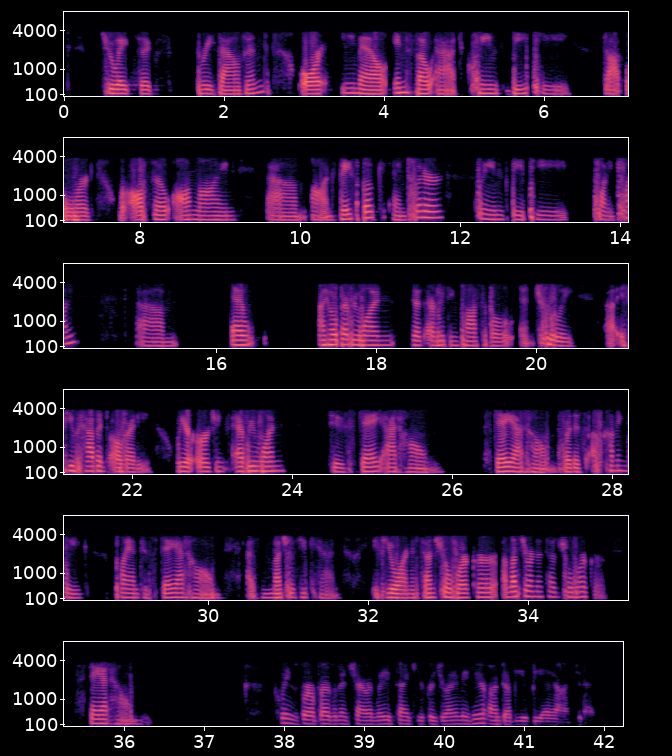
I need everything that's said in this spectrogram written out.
or email info at queensbp.org. We're also online um, on Facebook and Twitter, Queens BP 2020. Um, and I hope everyone does everything possible. And truly, uh, if you haven't already, we are urging everyone to stay at home. Stay at home for this upcoming week. Plan to stay at home as much as you can. If you are an essential worker, unless you're an essential worker, stay at home. Queensboro President Sharon Lee, thank you for joining me here on WBAI today.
